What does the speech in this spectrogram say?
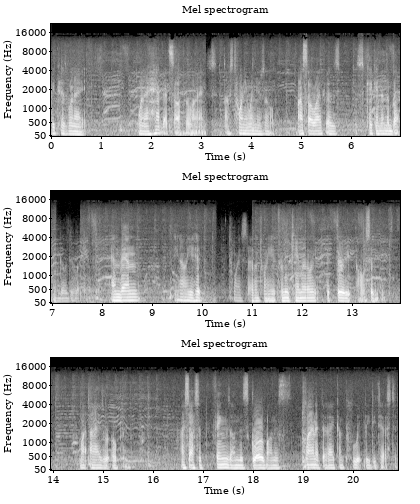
Because when I, when I had that self-reliance, I was 21 years old. I saw life as just kicking in the butt and go do it. And then, you know, you hit 27, 28. For me, came early, hit 30. All of a sudden, my eyes were open. I saw some things on this globe, on this planet that I completely detested.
